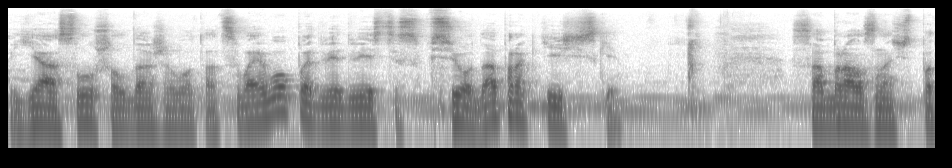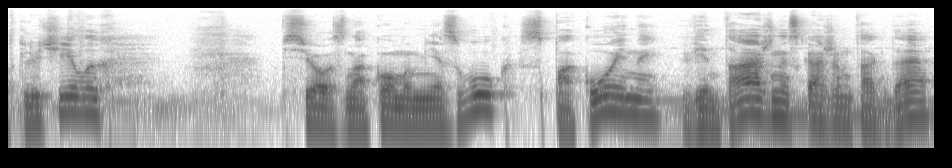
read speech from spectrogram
я слушал даже вот от своего P2200 все, да, практически. Собрал, значит, подключил их. Все, знакомый мне звук, спокойный, винтажный, скажем так, да.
